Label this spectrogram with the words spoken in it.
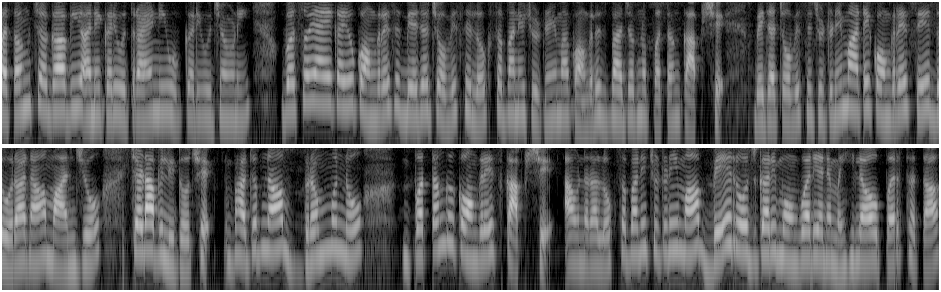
પતંગ ચગાવી અને કરી ઉત્તરાયણની કરી ઉજવણી. વસોયાએ કહ્યું, કોંગ્રેસે બે હજાર ચોવીસની લોકસભાની ચૂંટણીમાં કોંગ્રેસ ભાજપનો પતંગ કાપશે. બે હજાર ચોવીસની ચૂંટણી માટે કોંગ્રેસે દોરાના માંજો ચડાવી લીધો છે. ભાજપના બ્રહ્મનો પતંગ કોંગ્રેસ કાપશે. આવનારા લોકસભાની ચૂંટણીમાં બેરોજગારી મોંઘવારી અને મહિલાઓ પર થતા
